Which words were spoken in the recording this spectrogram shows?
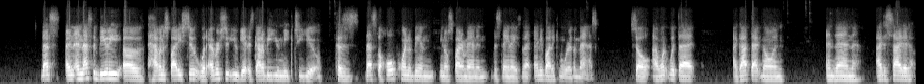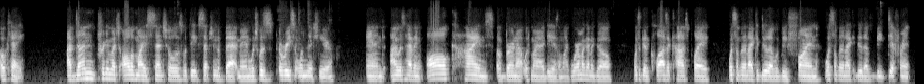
that's and and that's the beauty of having a Spidey suit. Whatever suit you get, it's got to be unique to you, because that's the whole point of being, you know, Spider-Man in this day and age that anybody can wear the mask. So I went with that. I got that going, and then I decided, okay, I've done pretty much all of my essentials with the exception of Batman, which was a recent one this year. And I was having all kinds of burnout with my ideas. I'm like, where am I going to go? What's a good closet cosplay? What's something that I could do that would be fun? What's something that I could do that would be different?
